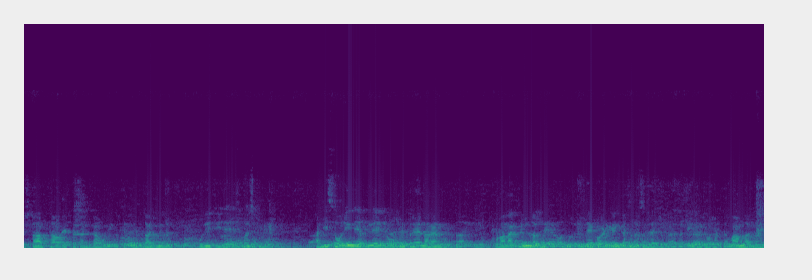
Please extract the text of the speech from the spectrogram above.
स्टाफ था उस पर शंका हुई। उससे पूछताछ हुई तो पूरी चीज़ें स्पष्ट हुई। अजीत सोनी ने अपने जो मित्र है नारायण गुप्ता, जो पुराना क्रिमिनल है और जो डेकॉइड गैंग का सदस्य रह चुका है तो तीन सौ चौसठ का मामला भी है।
